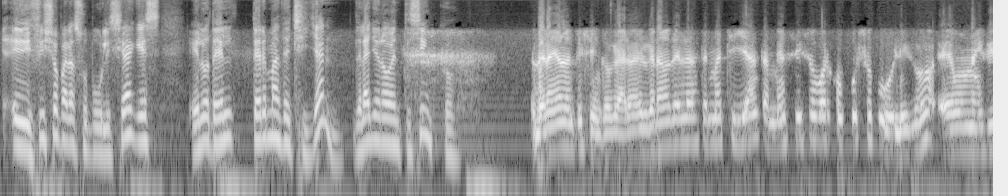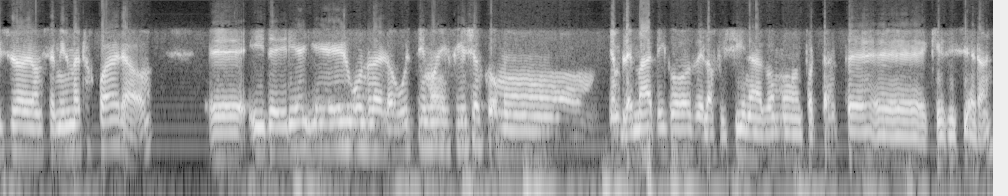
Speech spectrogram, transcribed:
edificio para su publicidad, que es el Hotel Termas de Chillán, del año 95. Del año 95, claro. El Gran Hotel de las Termas Chillán también se hizo por concurso público. Es un edificio de 11.000 metros cuadrados. Eh, y te diría que es uno de los últimos edificios como emblemáticos de la oficina, como importantes eh, que se hicieron.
